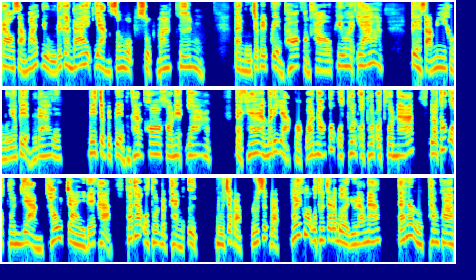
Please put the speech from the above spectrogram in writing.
เราสามารถอยู่ด้วยกันได้อย่างสงบสุขมากขึ้น แต่หนูจะไปเปลี่ยนพ่อของเขาพี่ว่ายากเปลี่ยนสามีของหนูยังเปลี่ยนไม่ได้เลย นี่จะไปเปลี่ยนถึงขั้นพ่อเขาเนี่ยยาก แต่แค่ไม่ได้อยากบอกว่าน้องต้องอดทนอดทนอดทนนะ เราต้องอดทนอย่างเข้าใจด้วยค่ะ เพราะถ้าอดทนแบบแข่งอึดหนูจะแบบรู้สึกแบบเฮ้ยความอดทนจะระเบิดอยู่แล้วนะ แต่ถ้าหนูทำความ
